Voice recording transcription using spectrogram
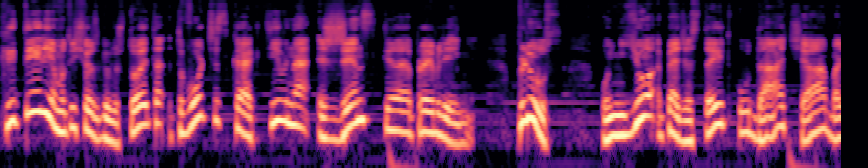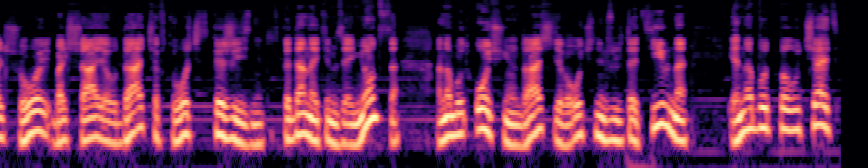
Критерием, вот еще раз говорю, что это творческое, активное женское проявление. Плюс у нее, опять же, стоит удача, большой, большая удача в творческой жизни. То есть, когда она этим займется, она будет очень удачлива, очень результативна, и она будет получать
